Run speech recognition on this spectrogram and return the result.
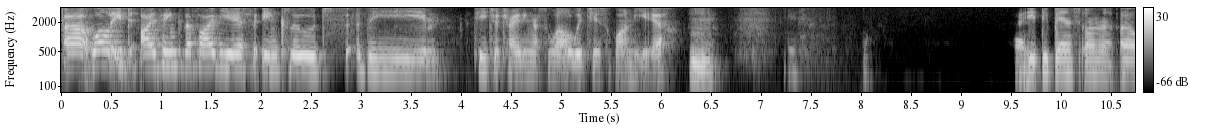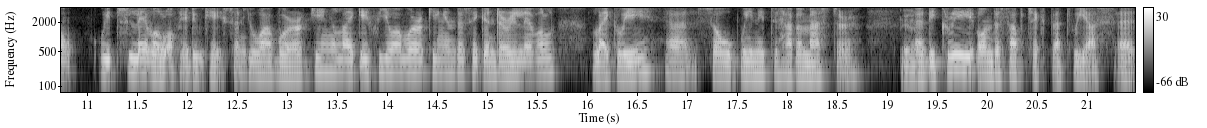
Uh, well, it. I think the five years includes the teacher training as well, which is one year. Uh, It depends on uh, which level of education you are working. Like if you are working in the secondary level, like we, uh, so we need to have a master uh, degree on the subject that we are uh,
